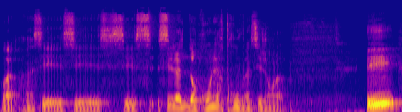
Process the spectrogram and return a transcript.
voilà, hein, c'est là-dedans qu'on les retrouve, hein, ces gens-là. Et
